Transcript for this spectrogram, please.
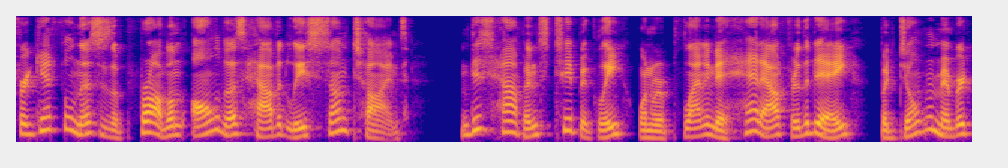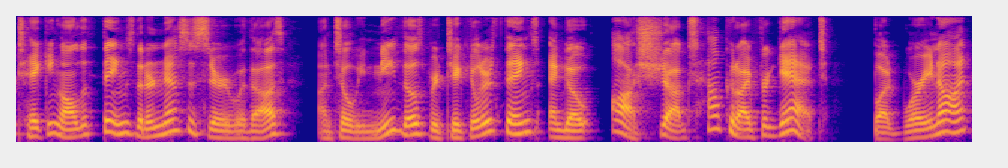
Forgetfulness is a problem all of us have at least sometimes. This happens typically when we're planning to head out for the day, but don't remember taking all the things that are necessary with us until we need those particular things and go, aw shucks, how could I forget? But worry not,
